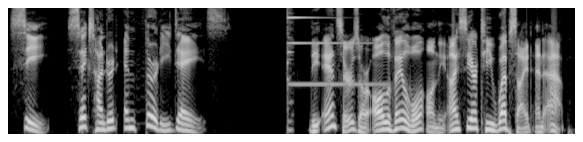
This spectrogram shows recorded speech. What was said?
C. 630 days. The answers are all available on the ICRT website and app.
